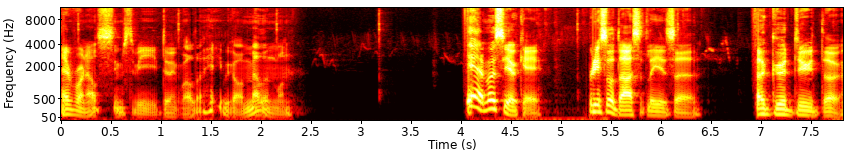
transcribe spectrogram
Everyone else seems to be doing well though. Hey, we got a melon one. Yeah, mostly okay. Pretty sure Dastardly is a, a good dude, though.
